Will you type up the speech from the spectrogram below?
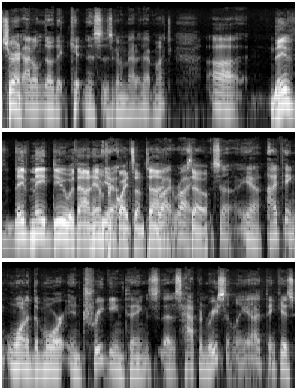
Sure. I, I don't know that Kipnis is going to matter that much. Uh, they've they've made do without him for quite some time? Right, right. So so yeah, I think one of the more intriguing things that has happened recently, I think, is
